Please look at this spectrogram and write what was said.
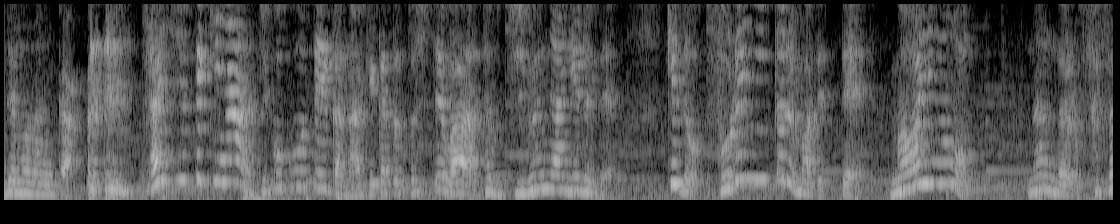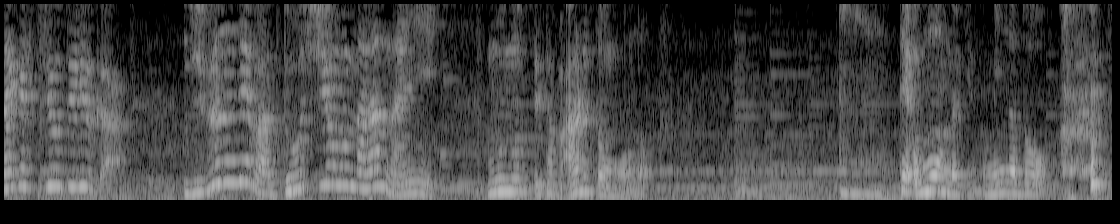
でもなんか 最終的な自己肯定感の上げ方としては多分自分であげるんだよ。けどそれに至るまでって周りのなんだろう支えが必要というか自分ではどうしようもならないものって多分あると思うの。うんって思うんだけどみんなどう？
